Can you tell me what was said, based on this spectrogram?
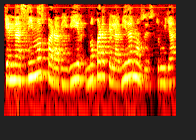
que nacimos para vivir, no para que la vida nos destruya,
